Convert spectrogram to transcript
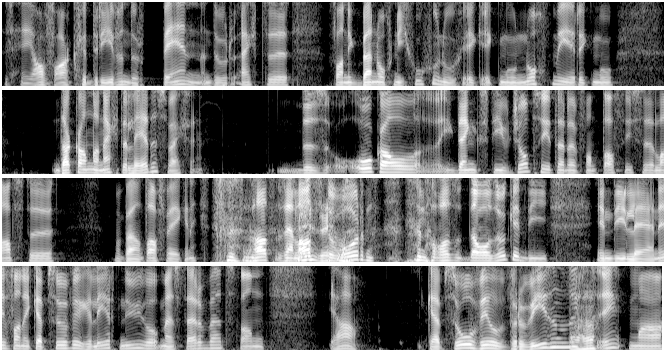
zijn ja, vaak gedreven door pijn en door echt eh, van ik ben nog niet goed genoeg, ik, ik moet nog meer, ik moet... Dat kan een echte lijdensweg zijn. Dus ook al, ik denk Steve Jobs heeft daar een fantastische laatste, maar bij aan het afwijken. Laat, zijn Nee, laatste woorden, dat was, dat was ook in die, in die lijn, hè, van ik heb zoveel geleerd nu op mijn sterfbed, van ja, ik heb zoveel verwezenlijkt, hè, maar,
